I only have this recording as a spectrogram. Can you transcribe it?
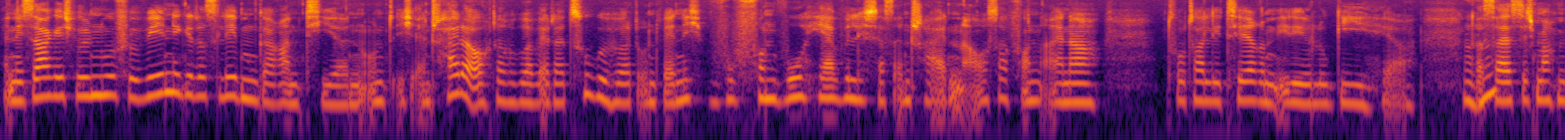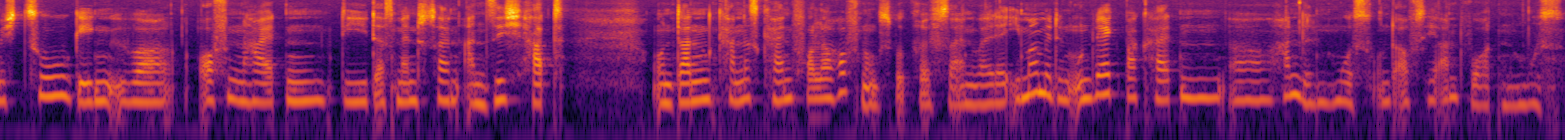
Wenn ich sage, ich will nur für wenige das Leben garantieren und ich entscheide auch darüber, wer dazugehört und wer nicht, wo, von woher will ich das entscheiden, außer von einer totalitären Ideologie her. Mhm. Das heißt, ich mache mich zu gegenüber Offenheiten, die das Menschsein an sich hat. Und dann kann es kein voller Hoffnungsbegriff sein, weil der immer mit den Unwägbarkeiten äh, handeln muss und auf sie antworten muss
